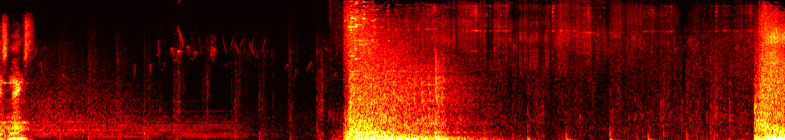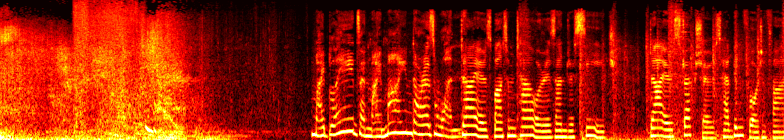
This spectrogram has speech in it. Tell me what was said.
Will rise next. My blades and my mind are as one. Dire's bottom tower is under siege. Dire's structures have been fortified.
